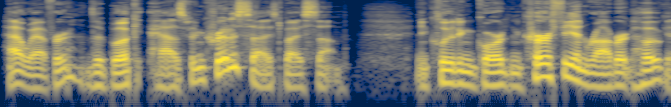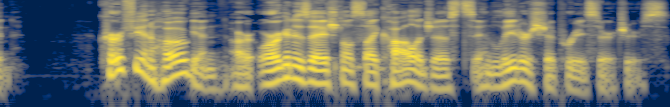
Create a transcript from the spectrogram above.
However, the book has been criticized by some, including Gordon Curphy and Robert Hogan. Curphy and Hogan are organizational psychologists and leadership researchers.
